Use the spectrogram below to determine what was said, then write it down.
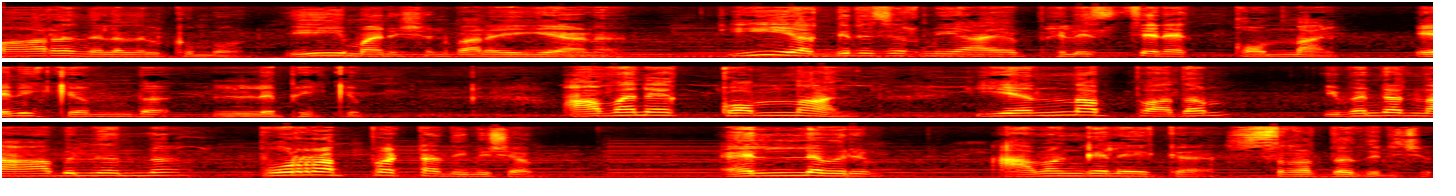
മാറി നിലനിൽക്കുമ്പോൾ ഈ മനുഷ്യൻ പറയുകയാണ് ഈ അഗ്രചർമ്മിയായ ഫിലിസ്തീനെ കൊന്നാൽ എനിക്കെന്ത് ലഭിക്കും? അവനെ കൊന്നാൽ എന്ന പദം ഇവന്റെ നാവിൽ നിന്ന് പുറപ്പെട്ട നിമിഷം എല്ലാവരും അവങ്കലേക്ക് ശ്രദ്ധ തിരിച്ചു.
